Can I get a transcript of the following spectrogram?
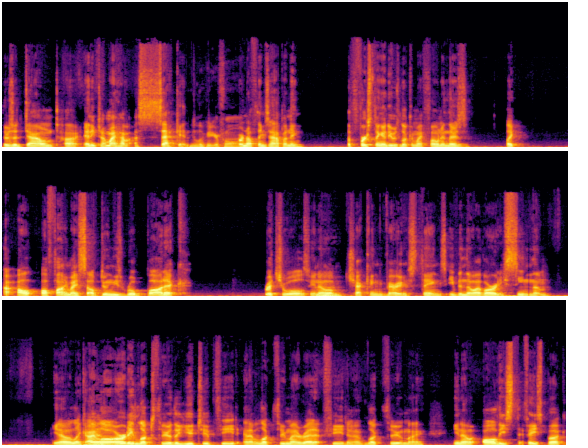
there's a downtime, anytime I have a second you look at your phone or nothing's happening, the first thing I do is look at my phone, and there's like, I'll I'll find myself doing these robotic rituals, you know, of checking various things, even though I've already seen them. You know, like I've already looked through the YouTube feed, and I've looked through my Reddit feed, and I've looked through my, you know, all these th- Facebook,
